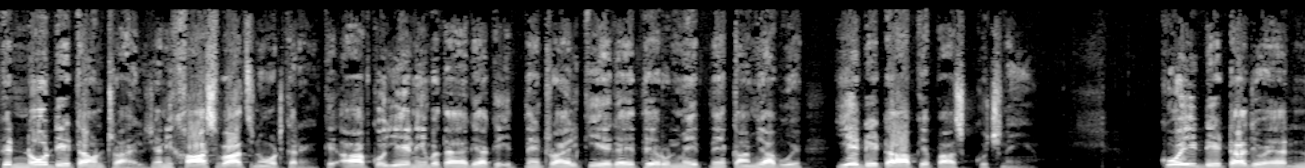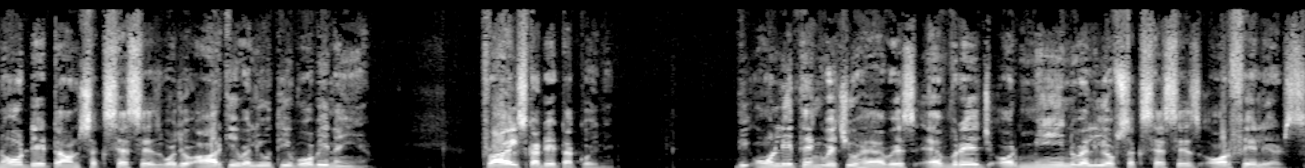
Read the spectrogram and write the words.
پھر نو ڈیٹا آن ٹرائل یعنی خاص بات نوٹ کریں کہ آپ کو یہ نہیں بتایا گیا کہ اتنے ٹرائل کیے گئے تھے اور ان میں اتنے کامیاب ہوئے. یہ ڈیٹا آپ کے پاس کچھ نہیں ہے. کوئی ڈیٹا جو ہے نو ڈیٹا آن سکسیس وہ جو آر کی ویلو تھی وہ بھی نہیں ہے. ٹرائلس کا ڈیٹا کوئی نہیں. The only thing which you have is average اور مین ویلو آف سکسیس اور فیلئرس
